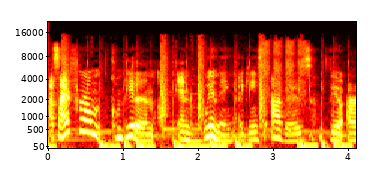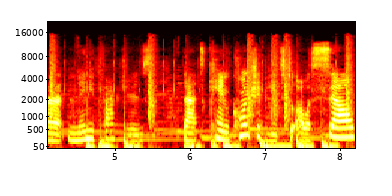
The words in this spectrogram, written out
Aside from competing and winning against others, there are many factors that can contribute to our self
